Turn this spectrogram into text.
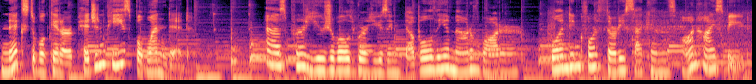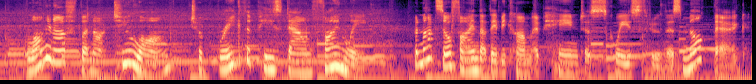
Next, we'll get our pigeon peas blended. As per usual, we're using double the amount of water. Blending for 30 seconds on high speed. Long enough, but not too long, to break the peas down finely, but not so fine that they become a pain to squeeze through this milk bag.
